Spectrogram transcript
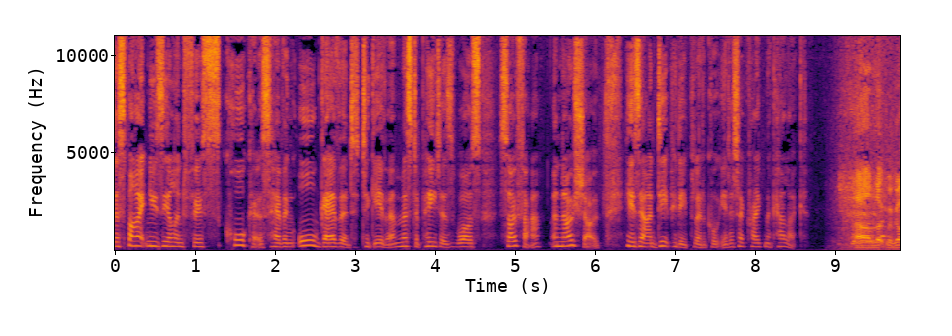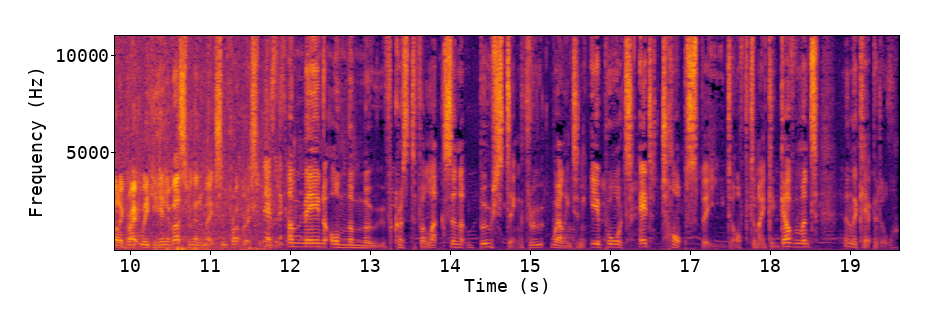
Despite New Zealand First caucus having all gathered together, Mr Peters was, so far, a no-show. Here's our Deputy Political Editor, Craig McCulloch. Uh, look, we've got a great week ahead of us. We're going to make some progress. A man on the move, Christopher Luxon, boosting through Wellington Airport at top speed, off to make a government in the capital.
